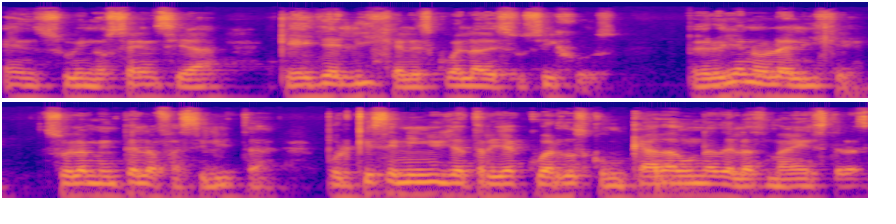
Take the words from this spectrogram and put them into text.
en su inocencia que ella elige la escuela de sus hijos, pero ella no la elige, solamente la facilita, porque ese niño ya trae acuerdos con cada una de las maestras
